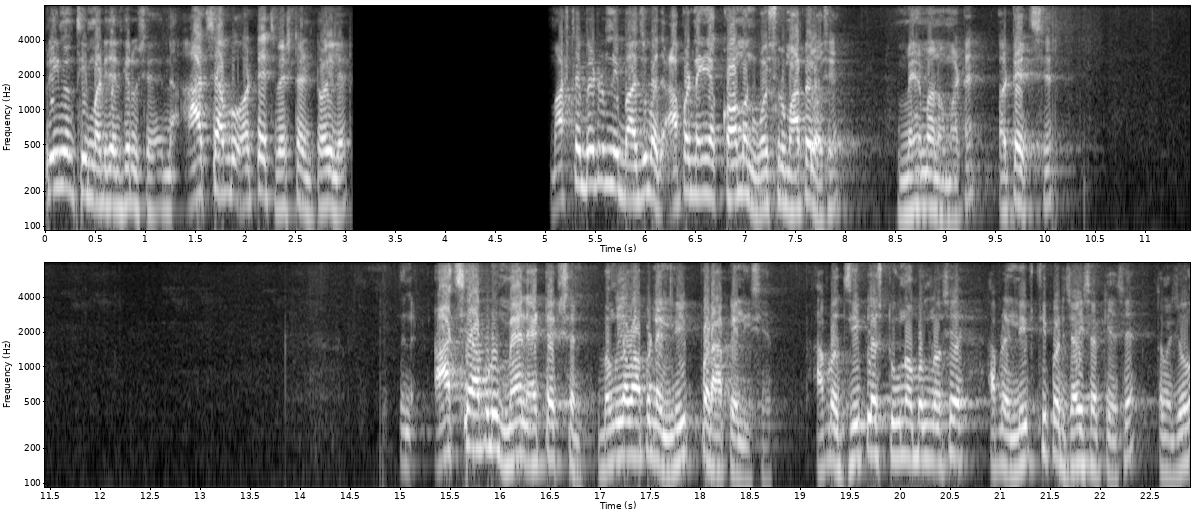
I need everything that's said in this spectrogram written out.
પ્રીમિયમ થીમમાં ડિઝાઇન કર્યું છે. અને આ છે આપણું અટેચ વેસ્ટર્ન ટોયલેટ માસ્ટર બેડરૂમની બાજુમાં જ આપણને અહીંયા કોમન વોશરૂમ આપેલો છે. મહેમાનો માટે અટેચ છે. અને આ છે આપણું મેન એટ્રેક્શન બંગલામાં આપણને લીપ પણ આપેલી છે. આપણો જી પ્લસ ટુનો બંગલો છે. આપણે લીપથી પણ જઈ શકીએ છીએ. તમે જુઓ.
